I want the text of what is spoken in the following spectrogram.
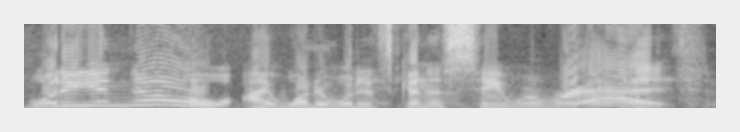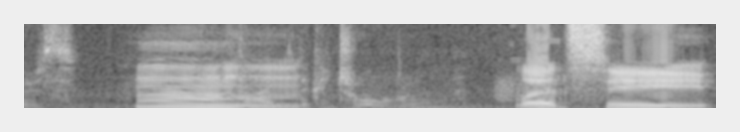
What do you know? I wonder what it's gonna say where we're at. Hmm. find the control room. Let's see.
